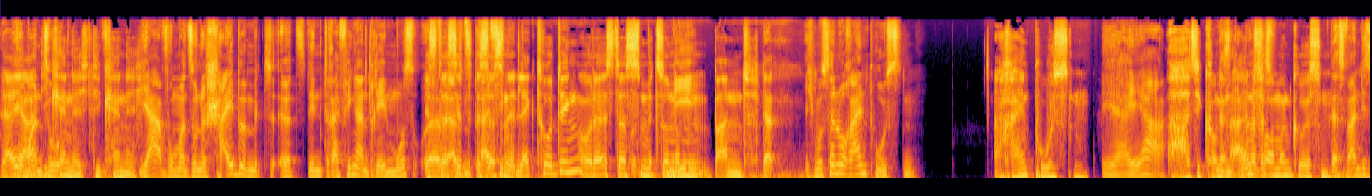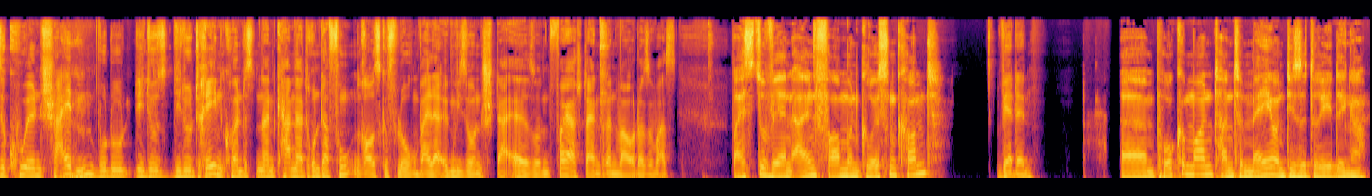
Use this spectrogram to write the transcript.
ja, ja, man die so, kenne ich, die kenne ich. ja, wo man so eine Scheibe mit äh, den drei Fingern drehen muss. Ist das also jetzt, ist das ein Elektroding oder ist das mit so einem Nee. Band? Da, ich muss da nur reinpusten. Ach, reinpusten. Ja, ja. Ah, sie kommen in allen andere, das- Formen und Größen. Das waren diese coolen Scheiben, wo du, die du, die du drehen konntest und dann kam da drunter Funken rausgeflogen, weil da irgendwie so ein, Ste äh, so ein Feuerstein drin war oder sowas. weißt du, wer in allen Formen und Größen kommt? Wer denn? Ähm, Pokémon, Tante May und diese Drehdinger.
